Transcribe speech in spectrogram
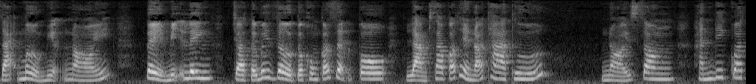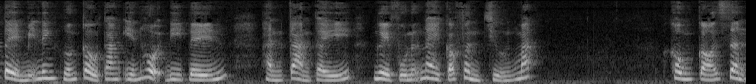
rãi mở miệng nói Tề Mỹ Linh cho tới bây giờ tôi không có giận cô, làm sao có thể nói tha thứ. Nói xong, hắn đi qua tể Mỹ Linh hướng cầu thang yến hội đi đến. Hắn cảm thấy người phụ nữ này có phần chướng mắt. Không có giận,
